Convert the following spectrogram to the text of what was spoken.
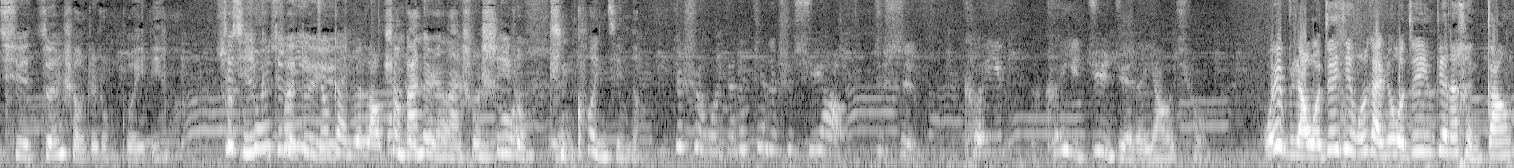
去遵守这种规定了。就其实这个对于上班的人来说是一种挺困境的。就是我觉得这个是需要，就是可以。可以拒绝的要求，我也不知道。我最近我感觉我最近变得很刚，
